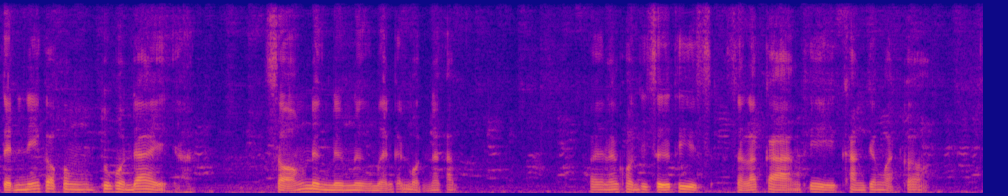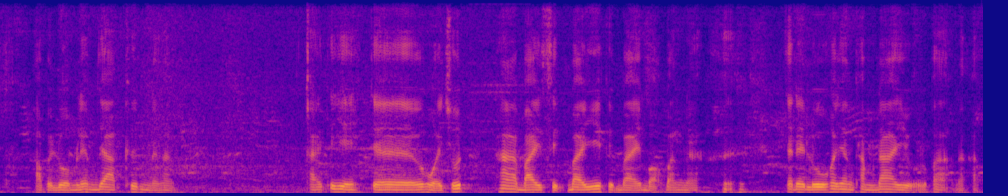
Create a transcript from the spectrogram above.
แต่ในนี้ก็คงทุกคนได้สองหนึ่งหนึ่งหนึ่งเหมือนกันหมดนะครับ เพราะฉะนั้นคนที่ซื้อที่สารกลางที่คลังจังหวัดก็เอาไปรวมเล่มยากขึ้นนะครับ ใครที่เจอหวยชุด5ใบ10ใบ20ใบบอกบ้างนะ จะได้รู้เขายังทำได้อยู่หรือเปล่านะครับ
